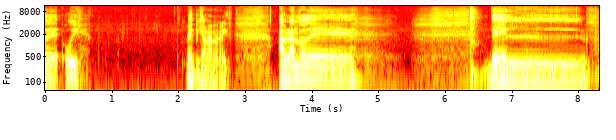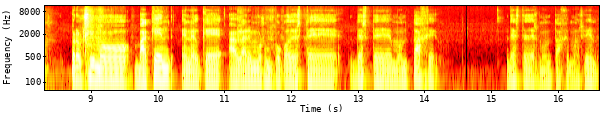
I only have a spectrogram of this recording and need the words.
de... Uy, me pica la nariz. Hablando de. del próximo backend en el que hablaremos un poco de este. de este montaje. De este desmontaje más bien.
